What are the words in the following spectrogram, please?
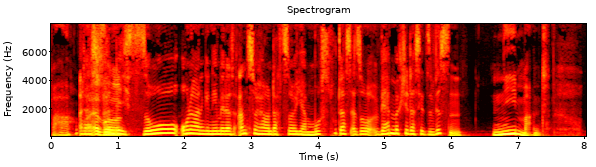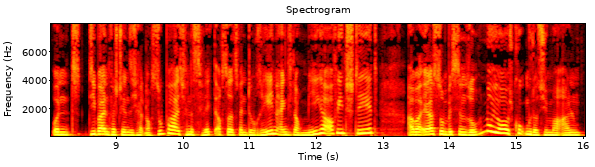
war. Das also, fand ich so unangenehm, mir das anzuhören und dachte so, ja, musst du das? Also, wer möchte das jetzt wissen? Niemand. Und die beiden verstehen sich halt noch super. Ich finde, es wirkt auch so, als wenn Doreen eigentlich noch mega auf ihn steht. Aber er ist so ein bisschen so, na ja, ich gucke mir das hier mal an.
